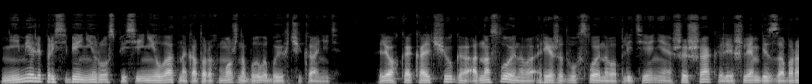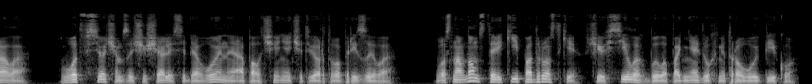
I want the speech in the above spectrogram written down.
не имели при себе ни росписи, ни лад, на которых можно было бы их чеканить. Легкая кольчуга, однослойного, реже двухслойного плетения, шишак или шлем без забрала – вот все, чем защищали себя воины ополчения четвертого призыва. В основном старики и подростки, в чьих силах было поднять двухметровую пику.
